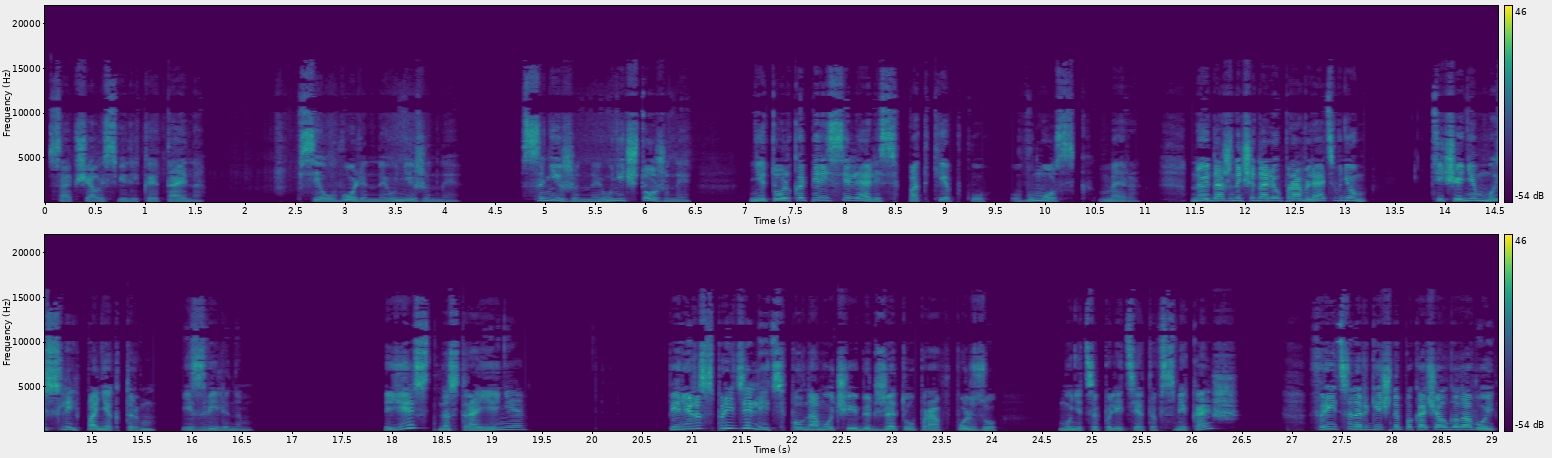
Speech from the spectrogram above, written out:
сообщалась великая тайна. Все уволенные, униженные, сниженные, уничтоженные не только переселялись под кепку в мозг мэра, но и даже начинали управлять в нем течением мыслей по некоторым извилинам. Есть настроение перераспределить полномочия бюджета управ в пользу муниципалитетов, смекаешь? Фриц энергично покачал головой.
